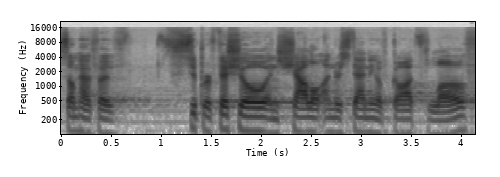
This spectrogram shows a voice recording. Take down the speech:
Some have a superficial and shallow understanding of God's love.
